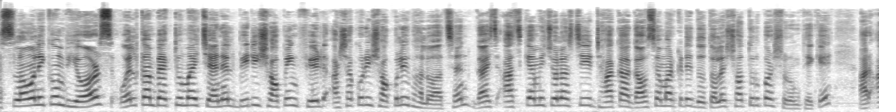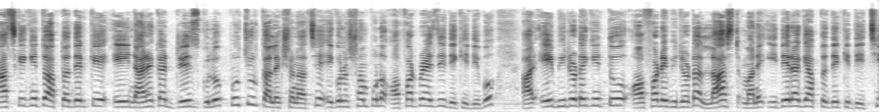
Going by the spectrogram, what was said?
আসসালামু আলাইকুম viewers, welcome back to my channel BD shopping field. আশা করি সকলেই ভালো আছেন। গাইস, আজকে আমি চলে আসছি ঢাকা গাউসিয়া মার্কেটের দোতলায় সতরূপার শোরুম থেকে। আর আজকে কিন্তু আপনাদেরকে এই নায়রাকার ড্রেসগুলো প্রচুর কালেকশন আছে, এগুলো সম্পূর্ণ অফার প্রাইসেই দেখিয়ে দিব। আর এই ভিডিওটা কিন্তু অফারের ভিডিওটা লাস্ট মানে ঈদের আগে আপনাদেরকে দিচ্ছি,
